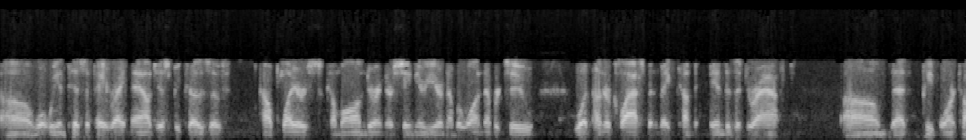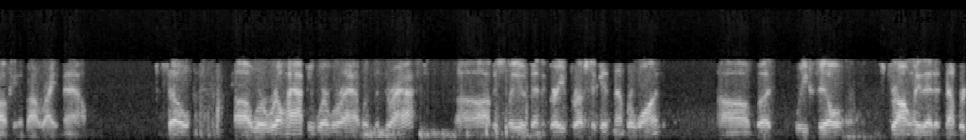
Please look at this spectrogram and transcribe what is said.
uh, what we anticipate right now, just because of how players come on during their senior year. Number one, number two, what underclassmen may come into the draft um, that people aren't talking about right now. So uh, we're real happy where we're at with the draft. Uh, obviously, it would have been great for us to get number one, uh, but we feel strongly that at number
